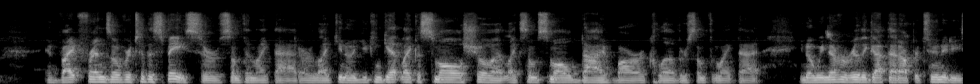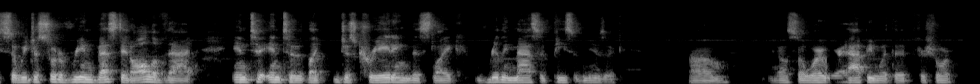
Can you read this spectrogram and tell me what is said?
invite friends over to the space or something like that or like you know you can get like a small show at like some small dive bar or club or something like that. You know we never really got that opportunity. So we just sort of reinvested all of that into into like just creating this like really massive piece of music. Um you know so we're, we're happy with it for sure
